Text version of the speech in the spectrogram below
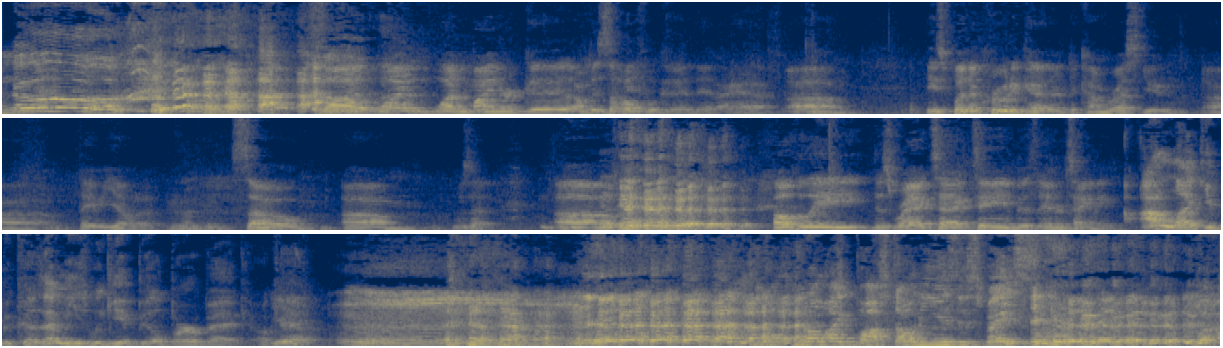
No. So so, one one minor good. Um, it's a hopeful good that I have. Um, he's putting a crew together to come rescue uh, Baby Yoda. So, um, who's that? Um, hopefully, this ragtag team is entertaining. I like it because that means we get Bill Burr back. Okay. Yeah. You, don't, you don't like Bostonians in space? but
